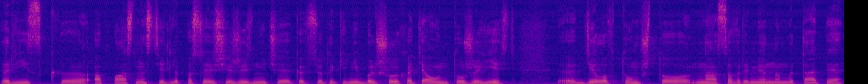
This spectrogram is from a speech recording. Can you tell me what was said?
риск э, опасности для последующей жизни человека все-таки небольшой, хотя он тоже есть. Э, Дело в том, что на современном этапе э,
